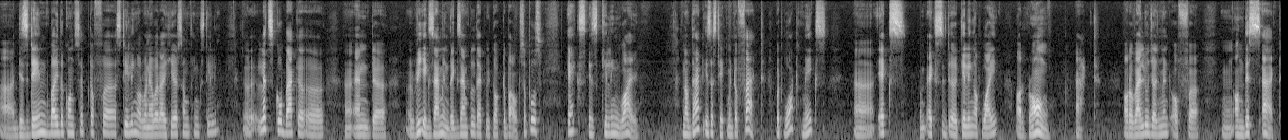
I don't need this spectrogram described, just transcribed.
uh, disdained by the concept of uh, stealing or whenever I hear something stealing. Uh, let us go back uh, and re-examine the example that we talked about. Suppose x is killing y. Now, that is a statement of fact, but what makes x x killing of y a wrong act or a value judgment of uh, um, on this act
